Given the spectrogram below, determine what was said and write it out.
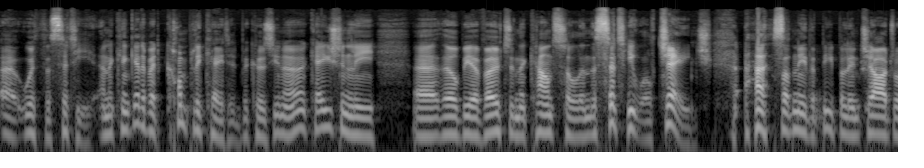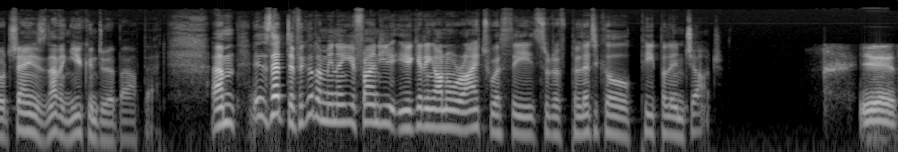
uh, with the city, and it can get a bit complicated because, you know, occasionally uh, there'll be a vote in the council and the city will change. suddenly the people in charge will change. There's nothing you can do about that. Um, is that difficult? I mean, are you find you, you're getting on all right with the sort of political people in charge? Yes,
